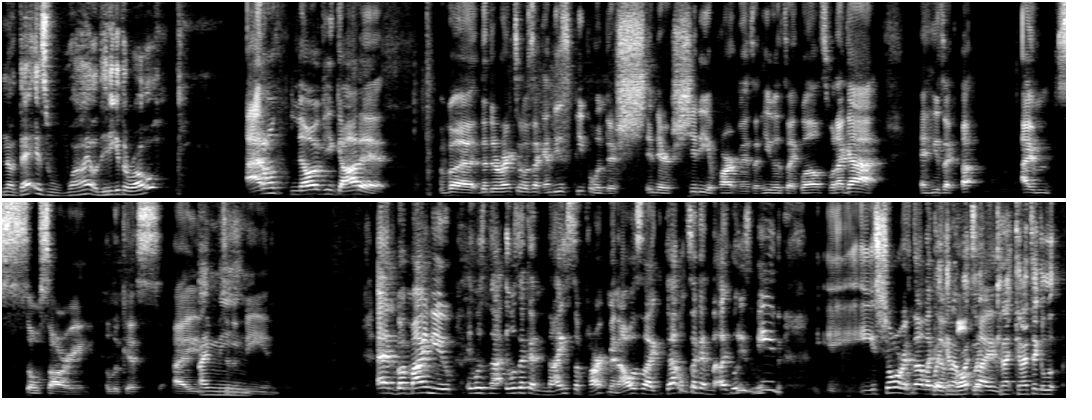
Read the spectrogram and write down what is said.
No, that is wild. Did he get the role? I don't know if he got it, but the director was like, and these people in their sh- in their shitty apartments, and he was like, well, it's what I got, and he was like, uh, I'm so sorry, Lucas. I I mean, didn't mean. And but mind you, it was not. It was like a nice apartment. I was like, that looks like a like. What do you mean? Sure it's not like wait, a can multi. I, wait, can I can I take a look?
